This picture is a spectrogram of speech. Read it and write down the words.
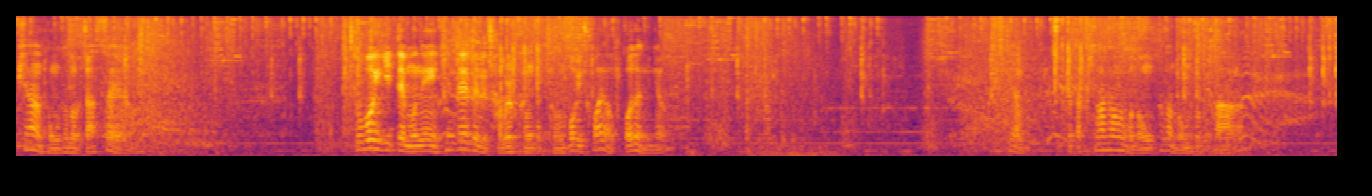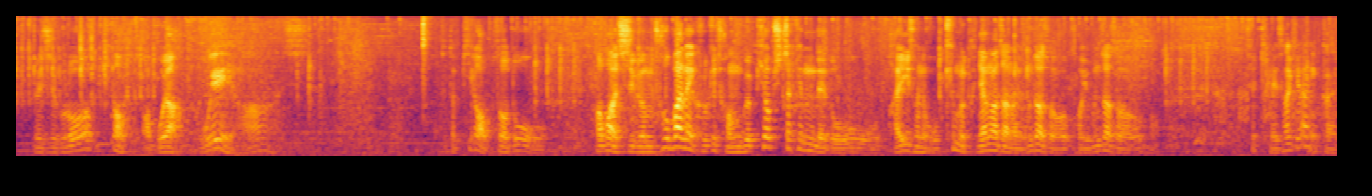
피하는 동선으로 짰어요. 뚜벅이기 때문에 킨드레드를 잡을 방법, 방법이 초반에 없거든요. 그냥 집에다 피가 나는 거 너무 판단 너무 좋다. 이런 식으로 피가 없, 아 뭐야 뭐해 아 씨. 일단 피가 없어도 봐봐 지금 초반에 그렇게 정글 피업 시작했는데도 바이 전에 오캠을 그냥 하잖아요 혼자서 거의 혼자서 진짜 개사기라니까요.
